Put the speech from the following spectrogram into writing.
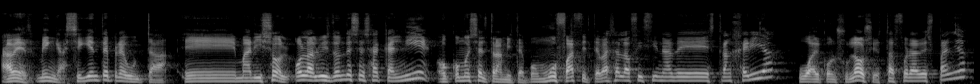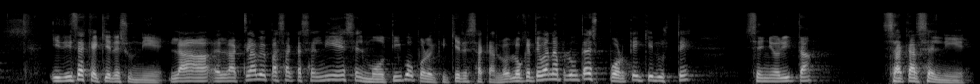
A ver, venga, siguiente pregunta. Eh, Marisol, hola Luis, ¿dónde se saca el NIE o cómo es el trámite? Pues muy fácil, te vas a la oficina de extranjería o al consulado si estás fuera de España y dices que quieres un NIE. La, clave para sacarse el NIE es el motivo por el que quieres sacarlo. Lo que te van a preguntar es por qué quiere usted, señorita, sacarse el NIE.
